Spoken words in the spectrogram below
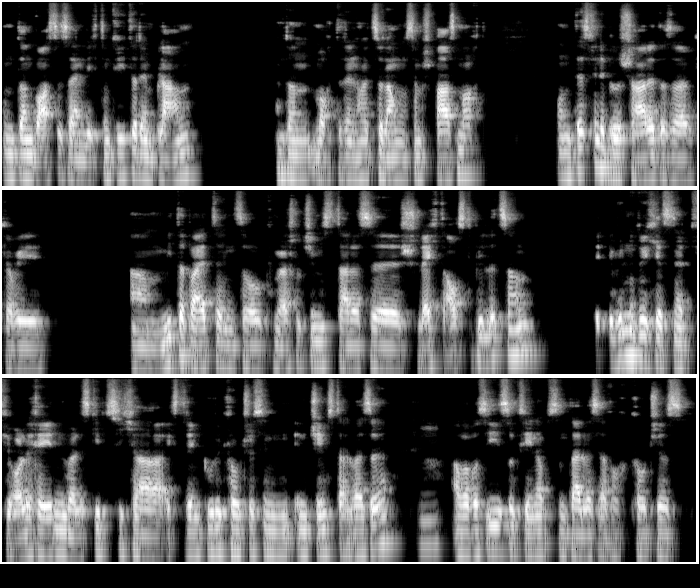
und dann war's das eigentlich. Dann kriegt er den Plan und dann macht er den halt so lange, es ihm Spaß macht. Und das finde ich ein bisschen schade, dass er, glaube ich, ähm, Mitarbeiter in so Commercial Gyms teilweise schlecht ausgebildet sind. Ich will natürlich jetzt nicht für alle reden, weil es gibt sicher extrem gute Coaches in, in Gyms teilweise. Mhm. Aber was ich so gesehen habe, sind teilweise einfach Coaches,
